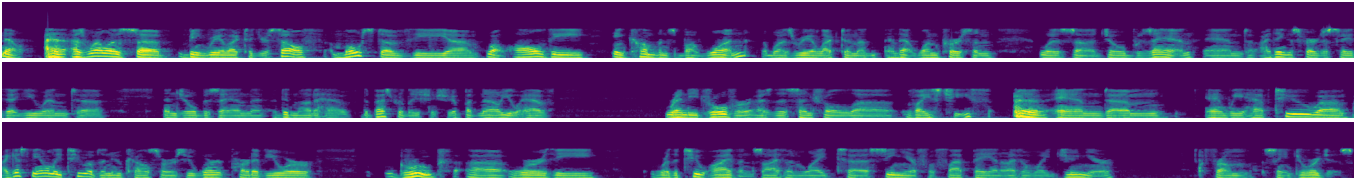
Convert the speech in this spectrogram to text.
Now, as well as uh, being reelected yourself, most of the, uh, well, all the incumbents but one was reelected, and, and that one person was uh, Joe Buzan. And I think it's fair to say that you and uh, and Joe Bazan did not have the best relationship, but now you have Randy Drover as the central uh, vice chief, and um, and we have two, uh, I guess the only two of the new counselors who weren't part of your group uh, were the were the two Ivans, Ivan White uh, Senior from Flat Bay and Ivan White Junior from St. George's.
